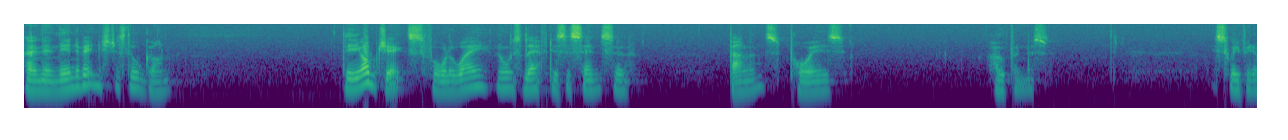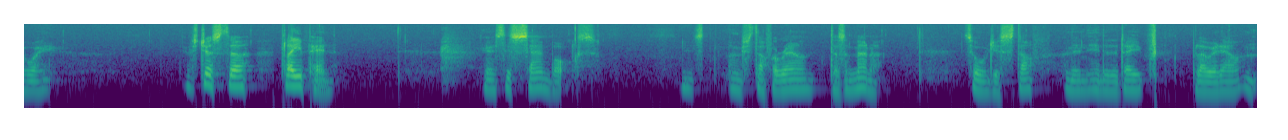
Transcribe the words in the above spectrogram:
And then the end of it, it's just all gone. The objects fall away, and all's left is a sense of balance, poise, openness. You sweep it away. It was just the playpen it's this sandbox. You just move stuff around, doesn't matter. It's all just stuff, and then at the end of the day, blow it out, and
